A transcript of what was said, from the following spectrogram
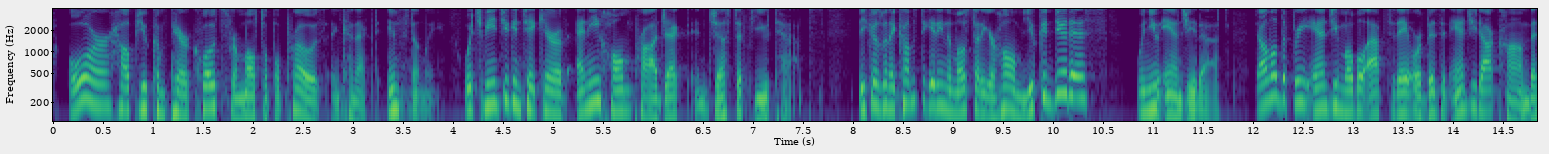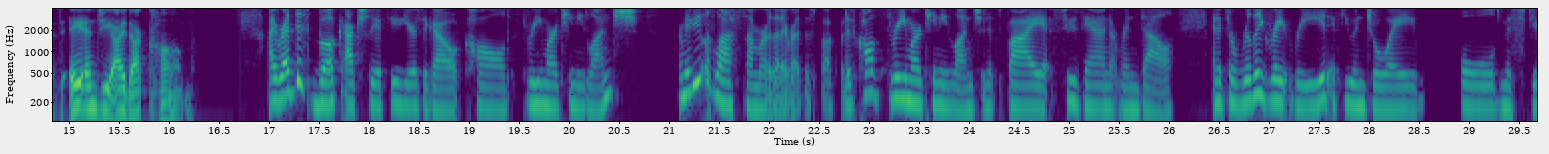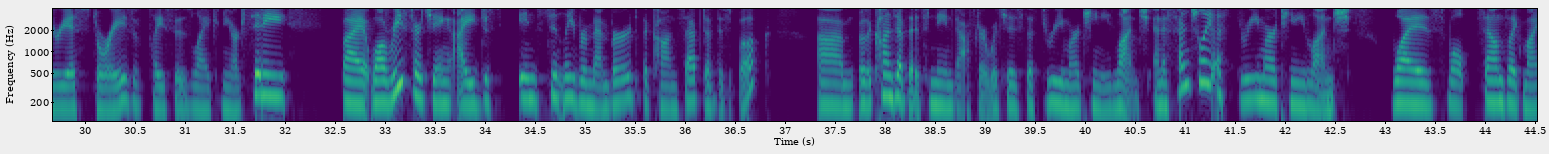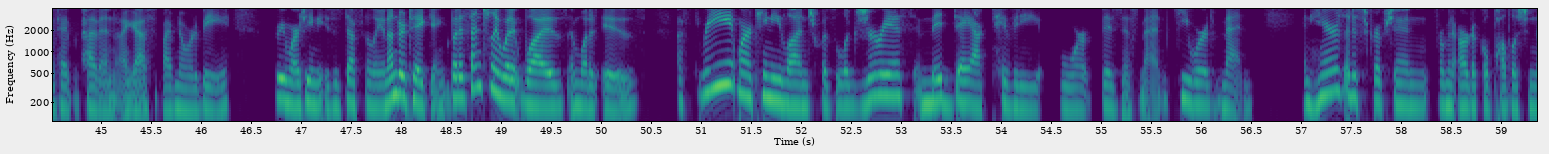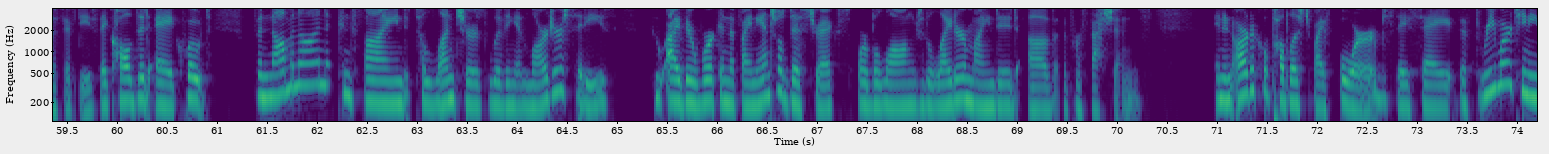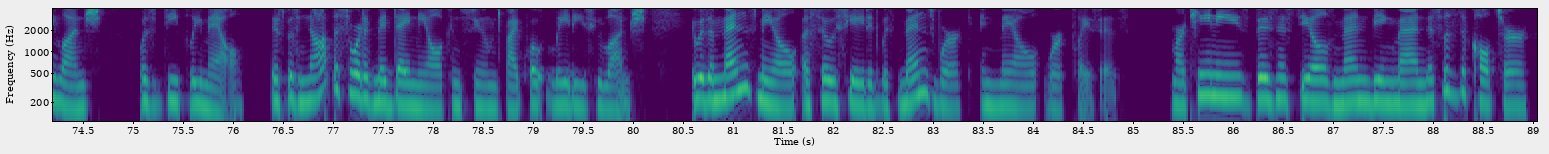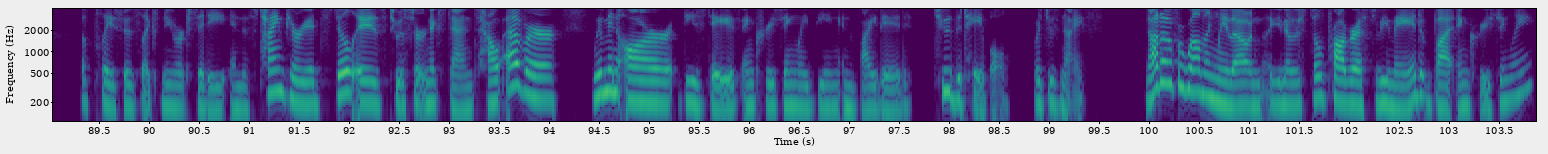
or help you compare quotes from multiple pros and connect instantly, which means you can take care of any home project in just a few taps. Because when it comes to getting the most out of your home, you can do this when you Angie that. Download the free Angie mobile app today or visit Angie.com. That's A-N-G-I.com. I read this book actually a few years ago called Three Martini Lunch. Or maybe it was last summer that I read this book, but it's called Three Martini Lunch and it's by Suzanne Rindell. And it's a really great read if you enjoy old, mysterious stories of places like New York City. But while researching, I just instantly remembered the concept of this book, um, or the concept that it's named after, which is the three martini lunch. And essentially, a three martini lunch was, well, sounds like my type of heaven, I guess, if I have nowhere to be. Three martinis is definitely an undertaking. But essentially, what it was and what it is A three martini lunch was a luxurious midday activity for businessmen, keyword men. And here's a description from an article published in the 50s. They called it a quote, phenomenon confined to lunchers living in larger cities who either work in the financial districts or belong to the lighter minded of the professions. In an article published by Forbes, they say the three martini lunch was deeply male. This was not the sort of midday meal consumed by, quote, ladies who lunch. It was a men's meal associated with men's work in male workplaces. Martinis, business deals, men being men. This was the culture of places like New York City in this time period, still is to a certain extent. However, women are these days increasingly being invited to the table, which is nice. Not overwhelmingly, though. You know, there's still progress to be made, but increasingly.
